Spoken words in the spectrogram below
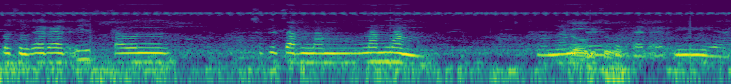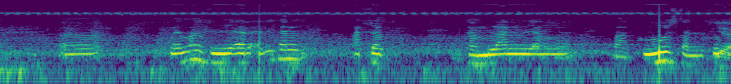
Ludruk RRI tahun sekitar 666 66 Oh, gitu. RRI ya. Eh, memang di RRI kan ada gamelan yang bagus dan itu Iya.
